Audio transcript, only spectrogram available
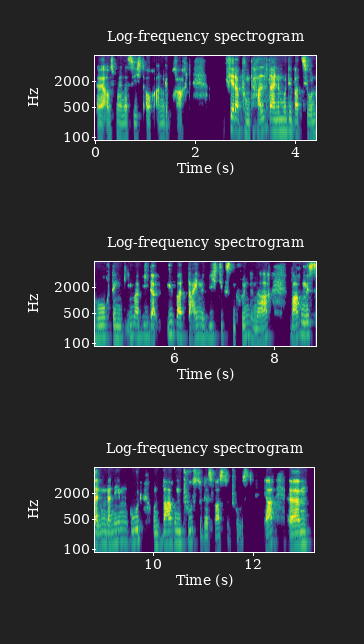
äh, aus meiner Sicht auch angebracht. Vierter Punkt, halte deine Motivation hoch, denk immer wieder über deine wichtigsten Gründe nach. Warum ist dein Unternehmen gut und warum tust du das, was du tust? Ja, ähm,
